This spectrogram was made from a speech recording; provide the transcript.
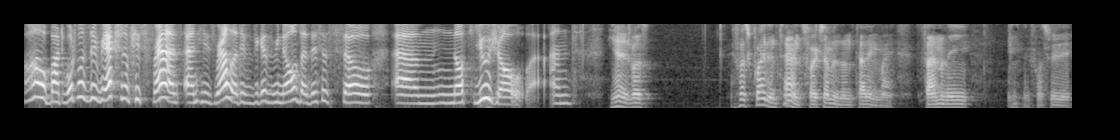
oh, but what was the reaction of his friends and his relatives? Because we know that this is so um, not usual. And Yeah, it was. It was quite intense. For example, then telling my family, it was really.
